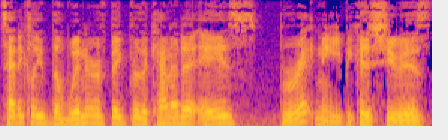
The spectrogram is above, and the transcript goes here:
Technically, the winner of Big Brother Canada is Brittany because she was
